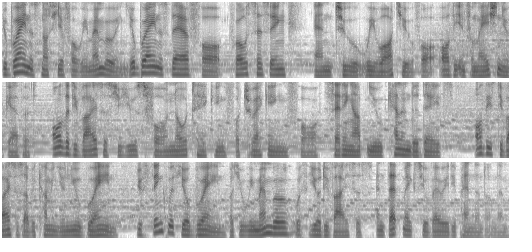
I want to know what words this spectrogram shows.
Your brain is not here for remembering. Your brain is there for processing and to reward you for all the information you gathered. All the devices you use for note taking, for tracking, for setting up new calendar dates, all these devices are becoming your new brain. You think with your brain, but you remember with your devices, and that makes you very dependent on them.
